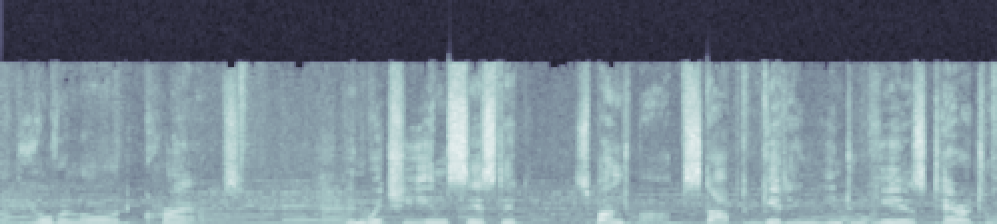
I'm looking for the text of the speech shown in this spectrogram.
of the overlord Krabs, in which he insisted SpongeBob stopped getting into his territory.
